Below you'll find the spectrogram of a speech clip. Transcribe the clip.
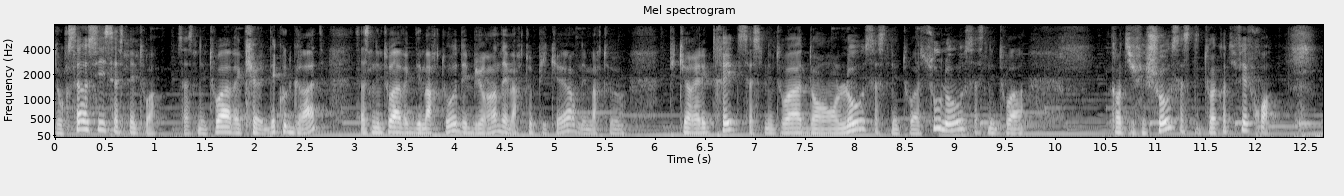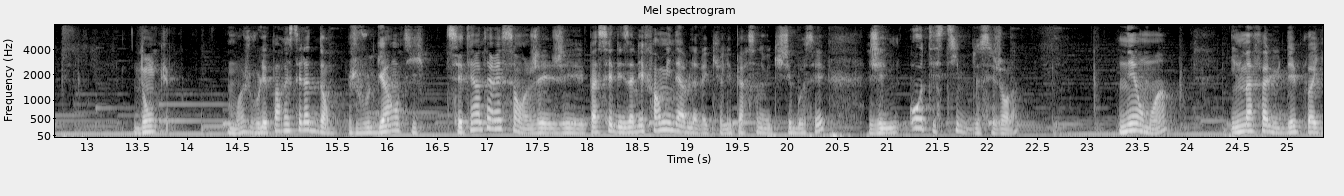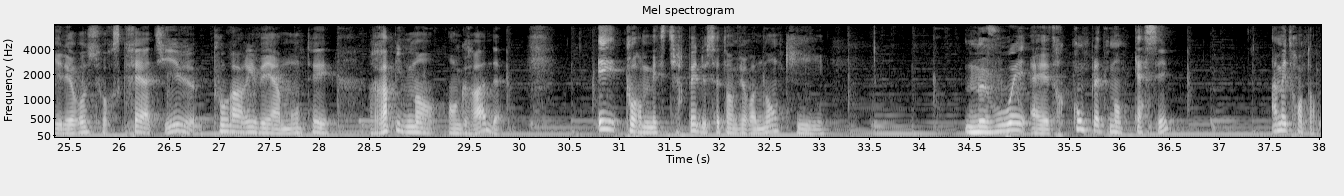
Donc ça aussi, ça se nettoie. Ça se nettoie avec euh, des coups de gratte, ça se nettoie avec des marteaux, des burins, des marteaux piqueurs, des marteaux piqueurs électriques, ça se nettoie dans l'eau, ça se nettoie sous l'eau, ça se nettoie quand il fait chaud, ça se nettoie quand il fait froid. Donc moi, je voulais pas rester là-dedans, je vous le garantis. C'était intéressant, j'ai passé des années formidables avec les personnes avec qui j'ai bossé, j'ai une haute estime de ces gens-là. Néanmoins, il m'a fallu déployer les ressources créatives pour arriver à monter rapidement en grade et pour m'extirper de cet environnement qui me vouait à être complètement cassé à mes 30 ans.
